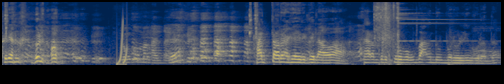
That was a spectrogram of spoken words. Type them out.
그냥 그걸로 용건만 간단히. 네? 간단하게 이렇게 나와. 사람들이 그거 보고 막 눈물 흘리고 그런다. 어.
